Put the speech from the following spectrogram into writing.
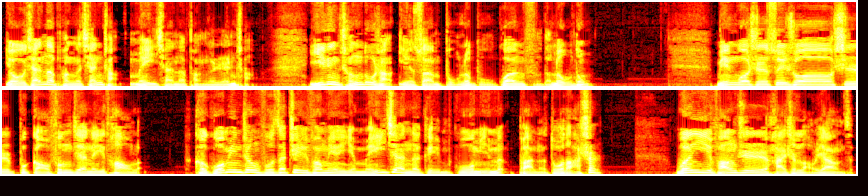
有钱的捧个钱场，没钱的捧个人场，一定程度上也算补了补官府的漏洞。民国时虽说是不搞封建那一套了，可国民政府在这方面也没见得给国民们办了多大事儿。瘟疫防治还是老样子，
